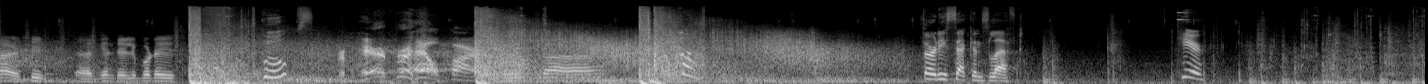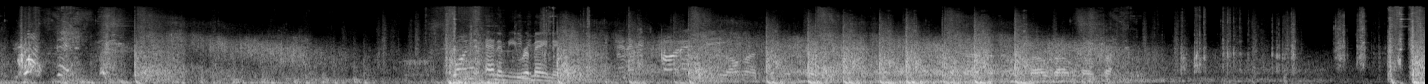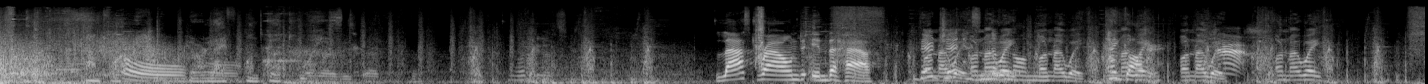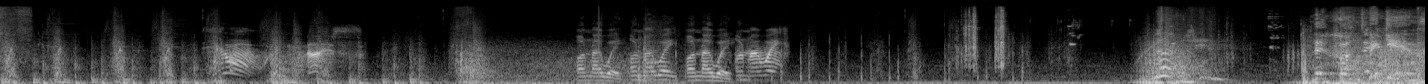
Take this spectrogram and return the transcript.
Oh shit, again teleporter is Oops. Prepared for hellfire. 30 seconds left. Here. What's this? One enemy remaining. Enemy spotted B. long as Go, go, go, go. Oh, Your life won't go to waste. Last round in the half. Their on my jet way. is On my way. on me. On my way. On I my got way. her. On my way. On my way. Nice. On my way. On my way. On my way. On my way. Again.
